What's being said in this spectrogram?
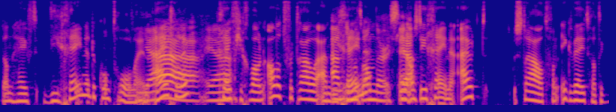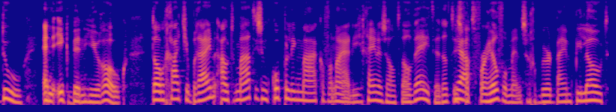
dan heeft diegene de controle. En eigenlijk geef je gewoon al het vertrouwen aan aan diegene. iemand anders. En als diegene uitstraalt van ik weet wat ik doe en ik ben hier ook, dan gaat je brein automatisch een koppeling maken van nou ja, diegene zal het wel weten. Dat is Ja. wat voor heel veel mensen gebeurt bij een piloot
